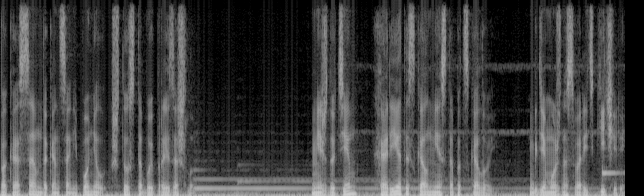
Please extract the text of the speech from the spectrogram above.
пока сам до конца не понял, что с тобой произошло. Между тем, Хари отыскал место под скалой – где можно сварить кичери,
